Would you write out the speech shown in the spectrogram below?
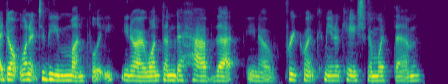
I don't want it to be monthly. You know, I want them to have that, you know, frequent communication with them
